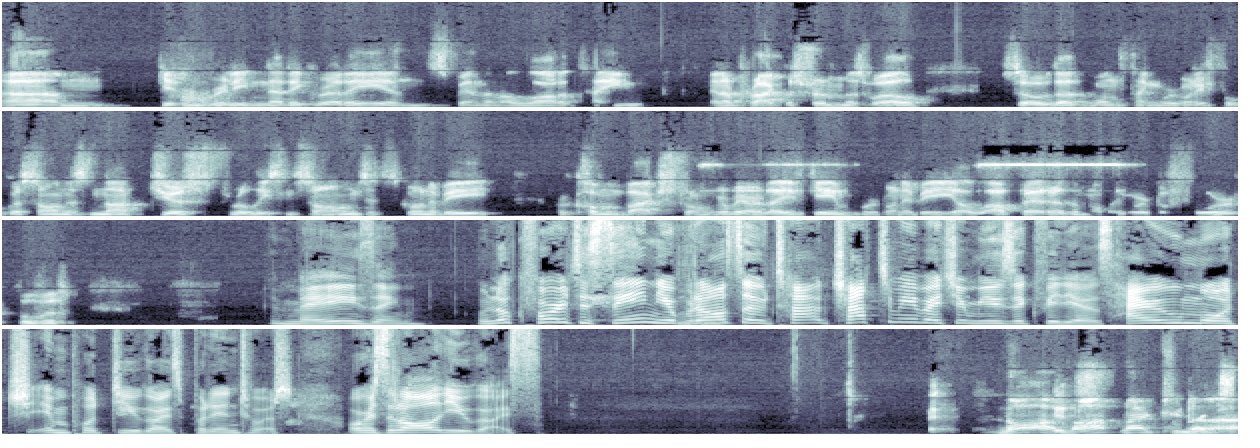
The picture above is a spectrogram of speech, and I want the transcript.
um, getting really nitty gritty and spending a lot of time in a practice room as well. So that one thing we're going to focus on is not just releasing songs. It's going to be we're coming back stronger with our live game. We're going to be a lot better than what we were before COVID. Amazing. We look forward to seeing you, but mm-hmm. also ta- chat to me about your music videos. How much input do you guys put into it, or is it all you guys? Not a it's, lot, like uh,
